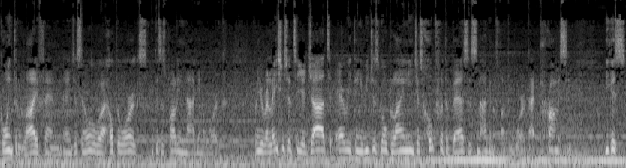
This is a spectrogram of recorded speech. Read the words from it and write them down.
going through life and and just say oh well i hope it works because it's probably not gonna work. From your relationship to your job to everything if you just go blindly just hope for the best it's not gonna fucking work. I promise you. Because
